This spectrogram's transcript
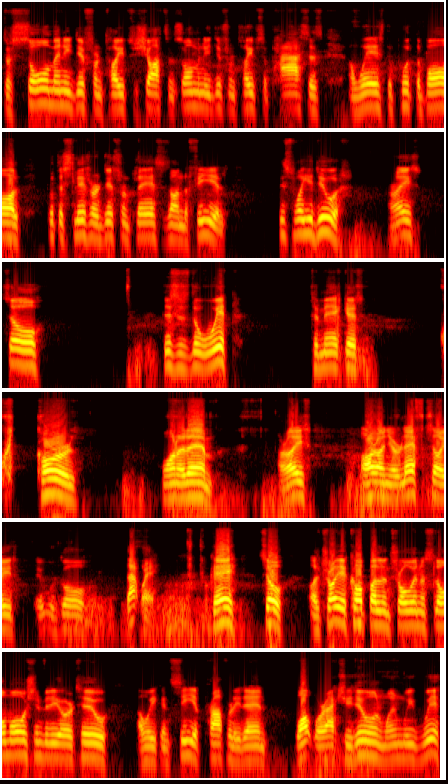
There's so many different types of shots and so many different types of passes and ways to put the ball put the sliotar different places on the field. This is why you do it right so this is the whip to make it curl one of them, all right? Or on your left side, it would go that way, okay? So I'll try a couple and throw in a slow motion video or two and we can see it properly then, what we're actually doing when we whip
